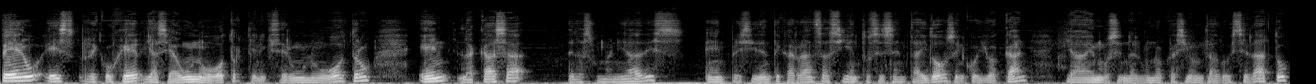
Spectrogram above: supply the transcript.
pero es recoger ya sea uno u otro tiene que ser uno u otro en la casa de las humanidades en Presidente Carranza 162 en Coyoacán ya hemos en alguna ocasión dado ese dato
